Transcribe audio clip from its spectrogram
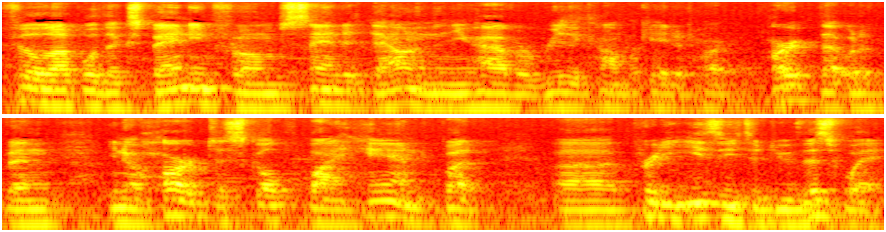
fill it up with expanding foam, sand it down, and then you have a really complicated part that would have been you know, hard to sculpt by hand, but uh, pretty easy to do this way.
